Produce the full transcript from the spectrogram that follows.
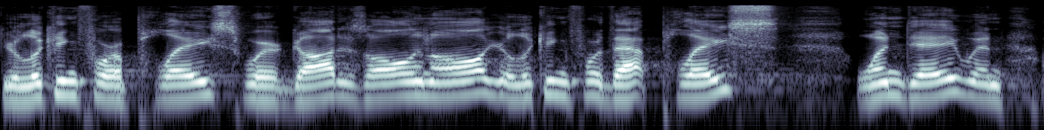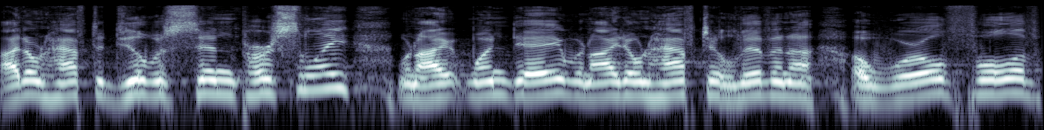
You're looking for a place where God is all in all. You're looking for that place. One day when I don't have to deal with sin personally, when I, one day when I don't have to live in a, a world full of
